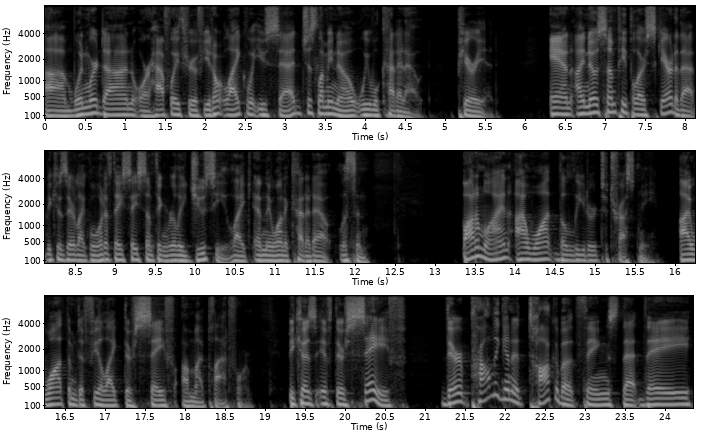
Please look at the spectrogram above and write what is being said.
Um, when we're done or halfway through, if you don't like what you said, just let me know. We will cut it out, period. And I know some people are scared of that because they're like, well, what if they say something really juicy, like, and they want to cut it out? Listen, bottom line, I want the leader to trust me. I want them to feel like they're safe on my platform. Because if they're safe, they're probably going to talk about things that they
